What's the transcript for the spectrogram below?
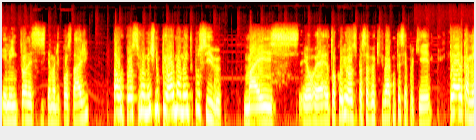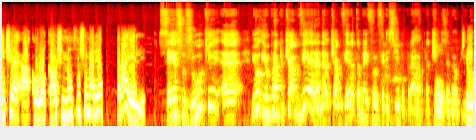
ele entrou nesse sistema de postagem tal, possivelmente no pior momento possível. Mas eu, é, eu tô curioso para saber o que vai acontecer, porque teoricamente é, a, o lockout não funcionaria para ele. Sem a Suzuki é, e, o, e, o, próprio Thiago Vieira, né? O Thiago Vieira também foi oferecido para times da. Sim,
